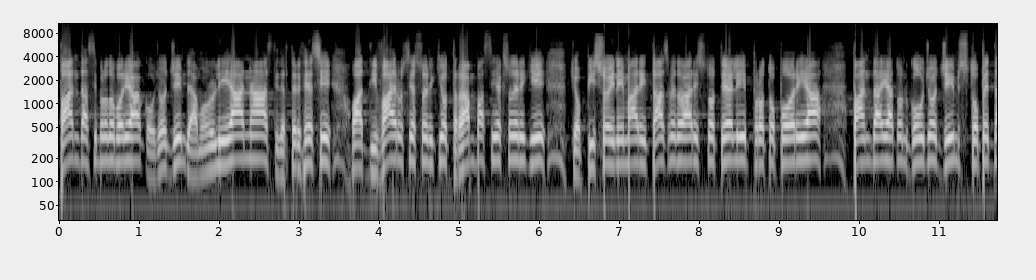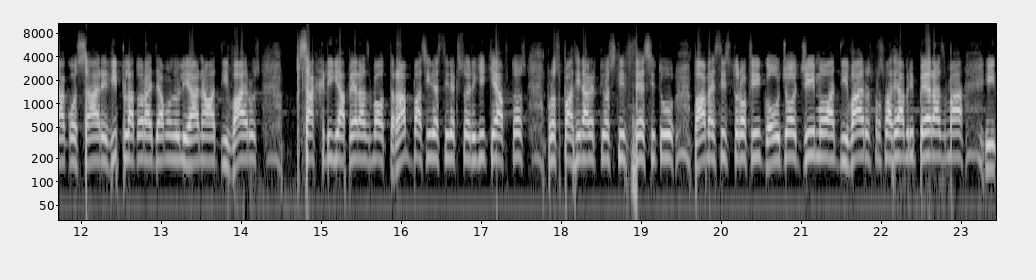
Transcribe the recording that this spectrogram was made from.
Πάντα στην πρωτοπορία ο Τζο Τζιμ, Λιάνα. Στη δεύτερη θέση ο Αντιβάιρου στη εσωτερική, ο Τράμπας στη εξωτερική. Πιο πίσω είναι η Μαριτάς με τον Αριστοτέλη. Πρωτοπορία πάντα για τον Γκότζο Τζιμ στο 500. Δίπλα τώρα η Λιάνα, ο Αντιβάιρου ψάχνει για πέρασμα. Ο Τράμπα είναι στην εξωτερική και αυτός προσπαθεί να βελτιώσει τη θέση του. Πάμε στη στροφή. Γκότζο Τζιμ, ο Αντιβάιρου προσπαθεί να βρει πέρασμα. Η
